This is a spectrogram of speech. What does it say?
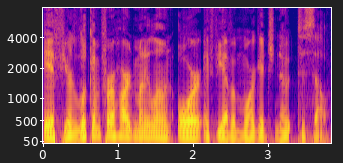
if you're looking for a hard money loan or if you have a mortgage note to sell.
